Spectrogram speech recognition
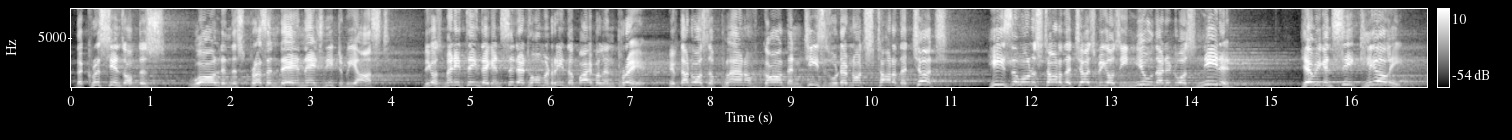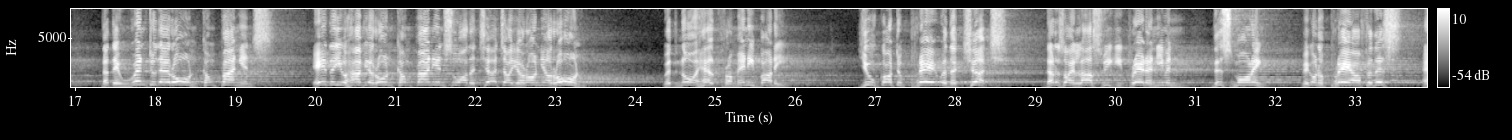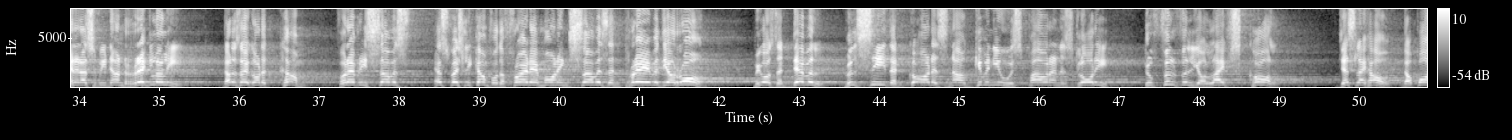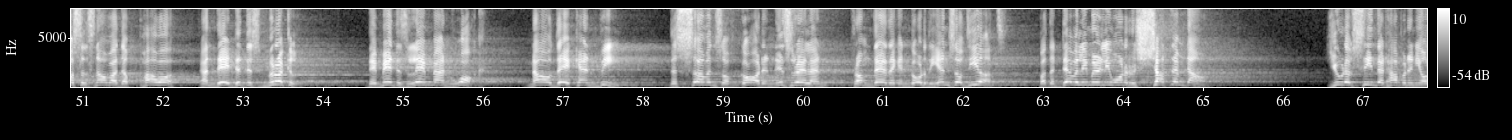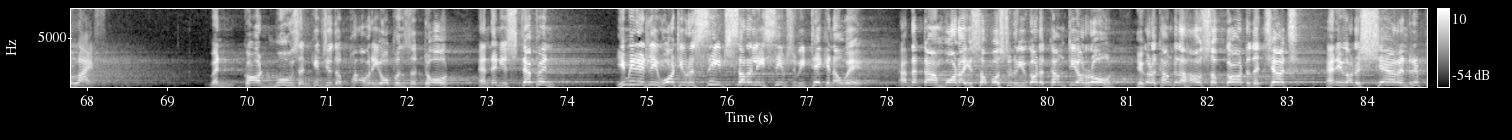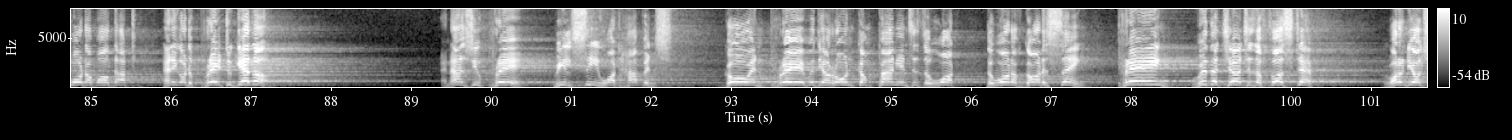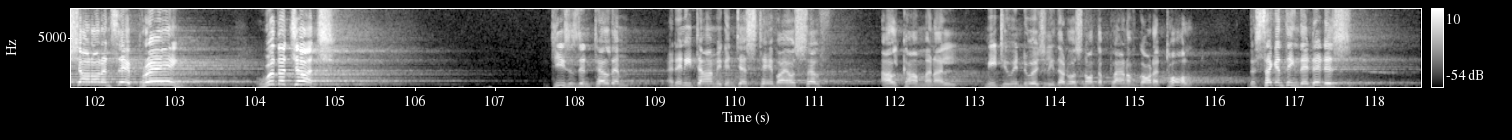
the Christians of this world in this present day and age need to be asked. Because many think they can sit at home and read the Bible and pray. If that was the plan of God, then Jesus would have not started the church. He's the one who started the church because he knew that it was needed. Here we can see clearly that they went to their own companions. Either you have your own companions who are the church or you're on your own with no help from anybody. You've got to pray with the church. That is why last week he prayed, and even this morning we're going to pray after this, and it has to be done regularly. That is why I got to come for every service especially come for the Friday morning service and pray with your own. Because the devil will see that God has now given you his power and his glory to fulfill your life's call. Just like how the apostles now had the power and they did this miracle. They made this lame man walk. Now they can be the servants of God in Israel, and from there they can go to the ends of the earth. But the devil immediately wanted to shut them down. You would have seen that happen in your life. When God moves and gives you the power, He opens the door and then you step in. Immediately, what you received suddenly seems to be taken away. At that time, what are you supposed to do? You got to come to your own. You got to come to the house of God, to the church, and you got to share and report about that, and you got to pray together. And as you pray, we'll see what happens. Go and pray with your own companions, is the what the word of God is saying. Praying with the church is the first step. Why don't you all shout out and say, praying with the church? Jesus didn't tell them at any time you can just stay by yourself. I'll come and I'll meet you individually. That was not the plan of God at all. The second thing they did is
